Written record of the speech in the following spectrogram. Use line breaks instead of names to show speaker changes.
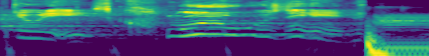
That dude is cruising.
